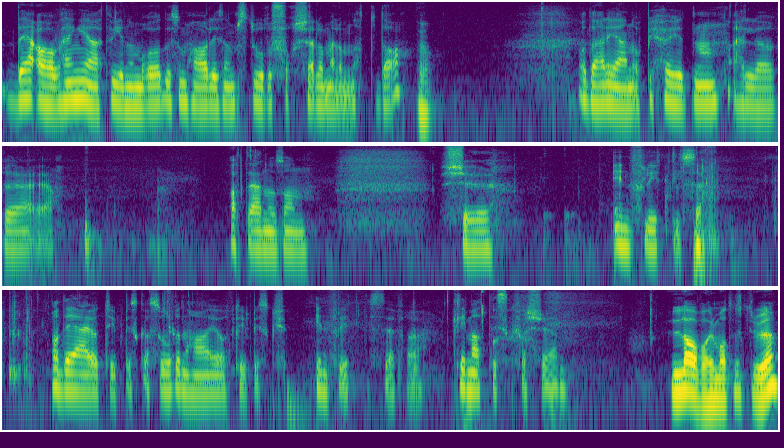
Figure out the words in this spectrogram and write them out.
det er avhengig av et vinområde som har liksom store forskjeller mellom natt og dag. Ja. Og da er det gjerne oppe i høyden, eller eh, ja At det er noe sånn sjøinnflytelse. Og det er jo typisk. Azorene har jo typisk innflytelse fra klimatisk fra sjøen. Lavaromatisk drue.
